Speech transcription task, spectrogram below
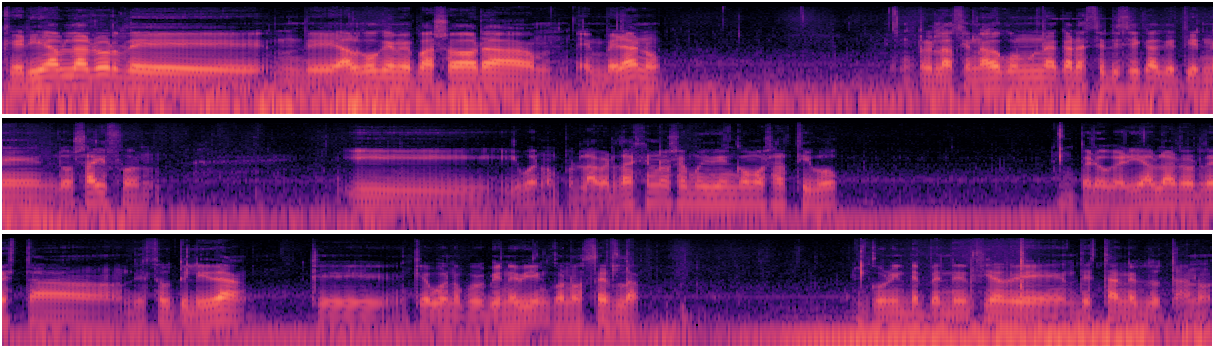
quería hablaros de, algo que me pasó ahora en verano, relacionado con una característica que tienen los iPhone. Y, bueno, pues la verdad es que no sé muy bien cómo se activó, pero quería hablaros de esta, utilidad, que, bueno, pues viene bien conocerla, con independencia de, esta anécdota, ¿no?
